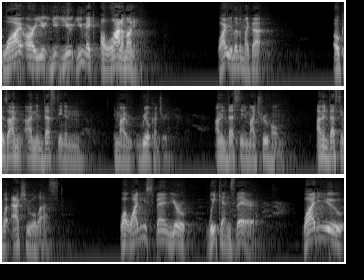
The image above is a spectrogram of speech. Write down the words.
Why are you, you, you, you make a lot of money. Why are you living like that? Oh, because I'm, I'm investing in, in my real country. I'm investing in my true home. I'm investing what actually will last. Well, why do you spend your weekends there? Why do you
